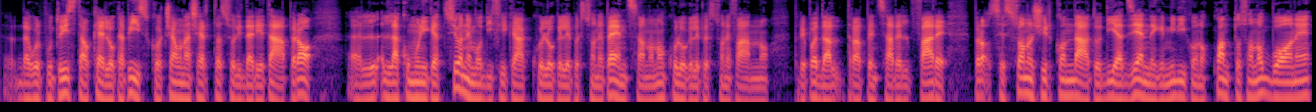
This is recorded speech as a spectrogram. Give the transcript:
Da quel punto di vista, ok, lo capisco, c'è una certa solidarietà, però eh, la comunicazione modifica quello che le persone pensano, non quello che le persone fanno. Perché poi da, tra pensare e il fare, però se sono circondato di aziende che mi dicono quanto sono buone,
